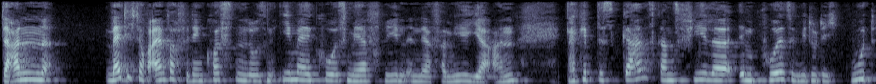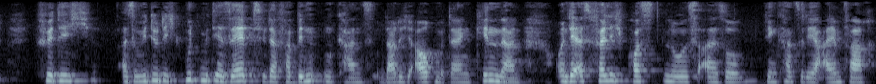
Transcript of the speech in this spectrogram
dann melde dich doch einfach für den kostenlosen E-Mail-Kurs Mehr Frieden in der Familie an. Da gibt es ganz, ganz viele Impulse, wie du dich gut für dich, also wie du dich gut mit dir selbst wieder verbinden kannst und dadurch auch mit deinen Kindern. Und der ist völlig kostenlos, also den kannst du dir einfach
